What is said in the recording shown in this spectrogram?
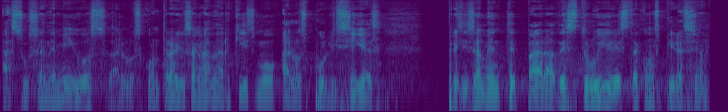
a sus enemigos, a los contrarios al anarquismo, a los policías, precisamente para destruir esta conspiración.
